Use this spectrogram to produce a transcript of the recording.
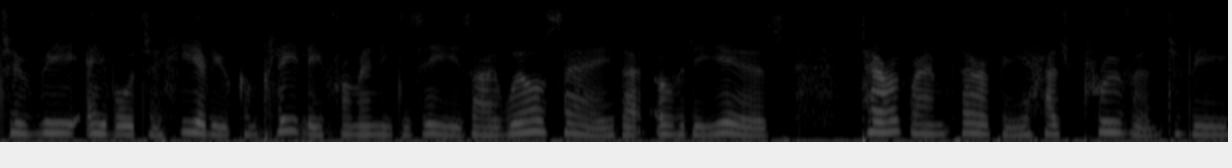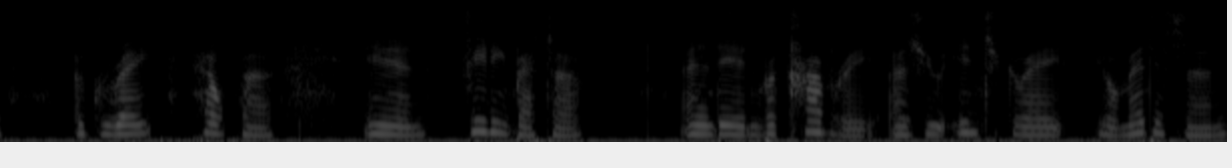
to be able to heal you completely from any disease, I will say that over the years, pteragram therapy has proven to be a great helper in feeling better and in recovery as you integrate your medicine,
